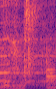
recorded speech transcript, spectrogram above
love.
